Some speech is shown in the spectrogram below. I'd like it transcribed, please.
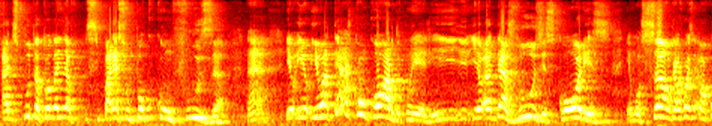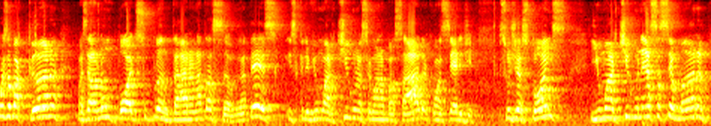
a disputa toda ainda se parece um pouco confusa. Né? Eu, eu, eu até concordo com ele, e, até as luzes, cores, emoção, aquela coisa, é uma coisa bacana, mas ela não pode suplantar a natação. Eu até escrevi um artigo na semana passada com uma série de sugestões e um artigo nessa semana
